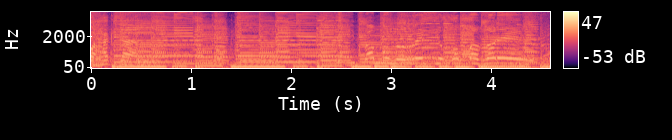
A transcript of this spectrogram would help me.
Oaxaca. Y vámonos recio, con Flores.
